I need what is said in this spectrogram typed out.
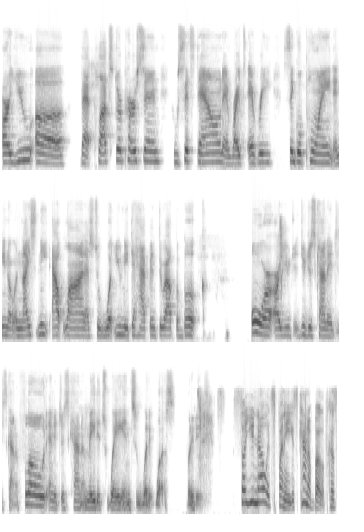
are you uh that plotster person who sits down and writes every single point and you know a nice neat outline as to what you need to happen throughout the book or are you you just kind of just kind of flowed and it just kind of made its way into what it was, what it is? So you know it's funny. It's kind of both because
